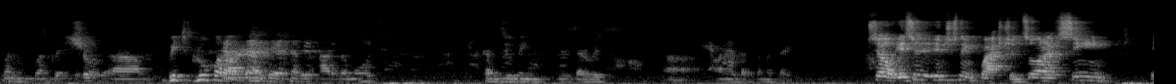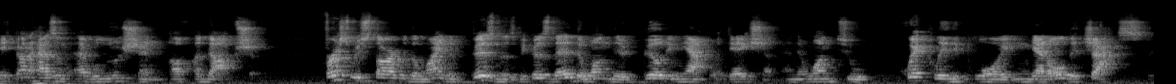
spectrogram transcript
One, one question. Sure. Um, which group or organization are the most consuming this service uh, on your customer side? So it's an interesting question. So what I've seen, it kind of has an evolution of adoption. First, we start with the line of business because they're the one they're building the application and they want to quickly deploy and get all the checks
